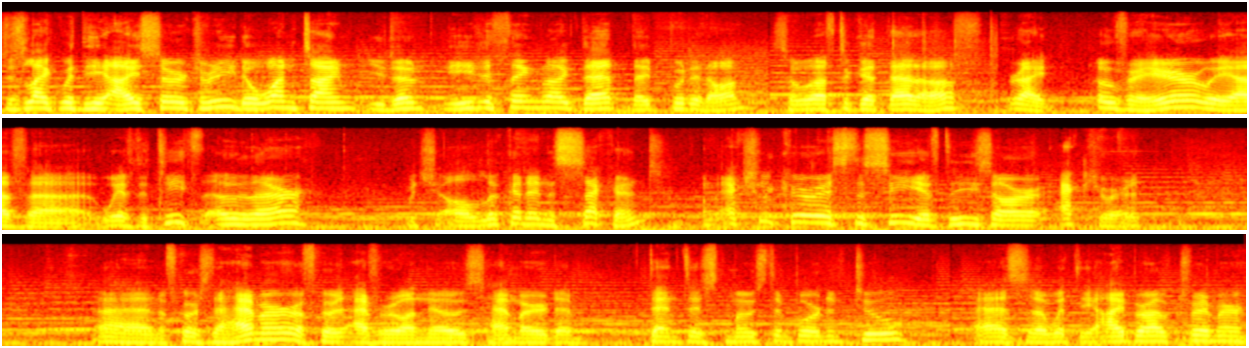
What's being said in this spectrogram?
Just like with the eye surgery, the one time you don't need a thing like that, they put it on. So we'll have to get that off. Right, over here we have uh, we have the teeth over there, which I'll look at in a second. I'm actually curious to see if these are accurate. And of course the hammer, of course everyone knows hammer, the dentist most important tool. As uh, with the eyebrow trimmer.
